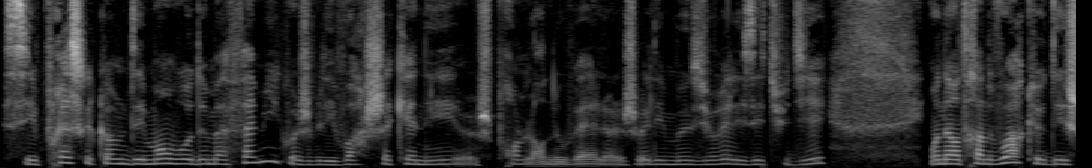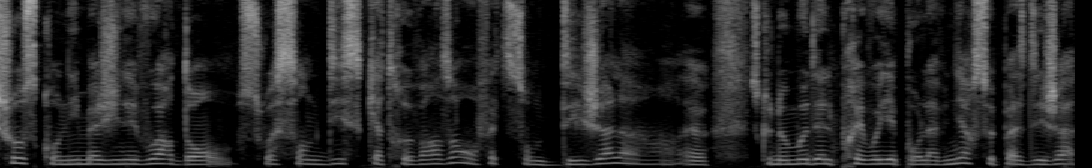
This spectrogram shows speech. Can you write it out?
c'est presque comme des membres de ma famille. Je vais les voir chaque année, je prends leurs nouvelles, je vais les mesurer, les étudier. On est en train de voir que des choses qu'on imaginait voir dans 70, 80 ans, en fait, sont déjà là. Hein. Euh, ce que nos modèles prévoyaient pour l'avenir se passe déjà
